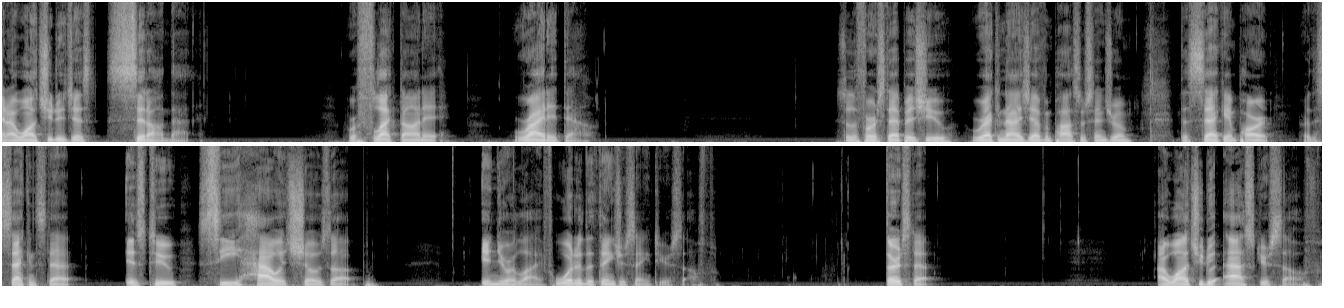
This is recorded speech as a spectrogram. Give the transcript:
And I want you to just sit on that, reflect on it, write it down. So the first step is you recognize you have imposter syndrome. The second part, or the second step, is to see how it shows up in your life. What are the things you're saying to yourself? Third step I want you to ask yourself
